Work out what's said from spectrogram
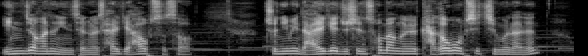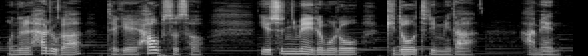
인정하는 인생을 살게 하옵소서. 주님이 나에게 주신 소망을 가감없이 증언하는 오늘 하루가 되게 하옵소서. 예수님의 이름으로 기도드립니다. 아멘.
